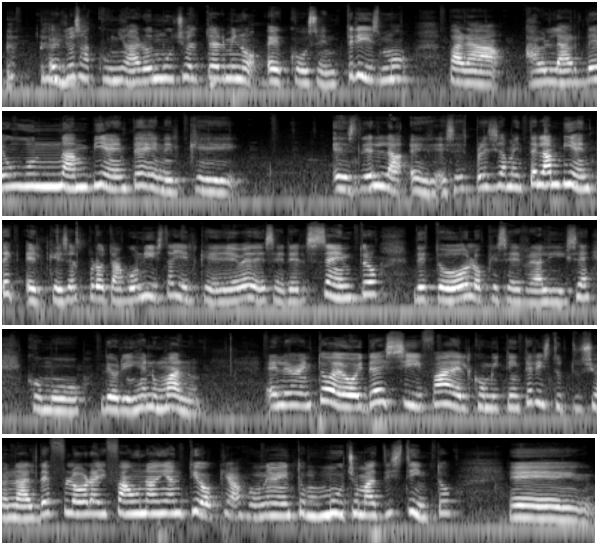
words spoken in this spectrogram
ellos acuñaron mucho el término ecocentrismo para hablar de un ambiente en el que es, de la- es es precisamente el ambiente el que es el protagonista y el que debe de ser el centro de todo lo que se realice como de origen humano. El evento de hoy de CIFA, del Comité Interinstitucional de Flora y Fauna de Antioquia, fue un evento mucho más distinto. Eh,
